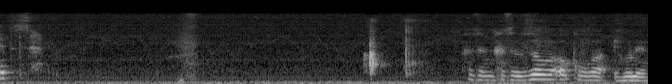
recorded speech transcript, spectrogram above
ابسح حسن حسن سوف أقوى هناك.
